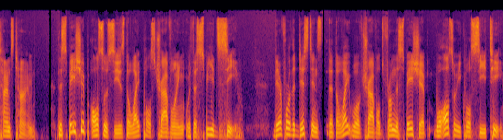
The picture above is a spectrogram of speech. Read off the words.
times time. The spaceship also sees the light pulse traveling with a speed c, Therefore, the distance that the light will have traveled from the spaceship will also equal ct.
